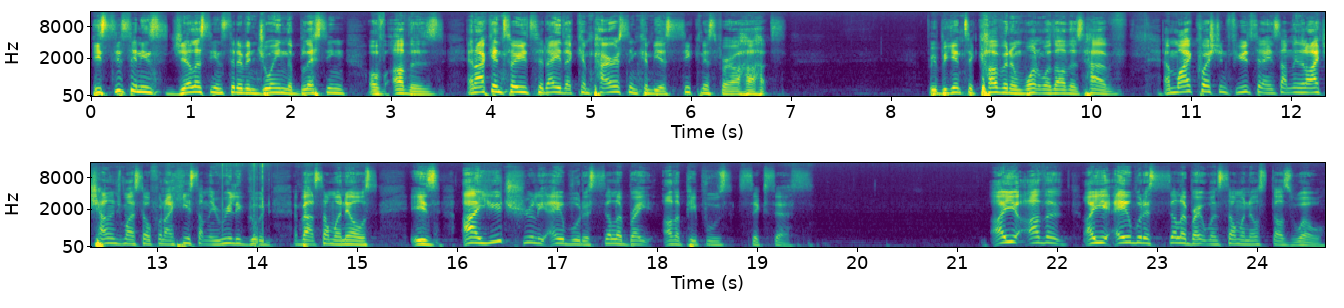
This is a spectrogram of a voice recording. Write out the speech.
He sits in his jealousy instead of enjoying the blessing of others. And I can tell you today that comparison can be a sickness for our hearts. We begin to covet and want what others have. And my question for you today, and something that I challenge myself when I hear something really good about someone else, is Are you truly able to celebrate other people's success? Are you, other, are you able to celebrate when someone else does well?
